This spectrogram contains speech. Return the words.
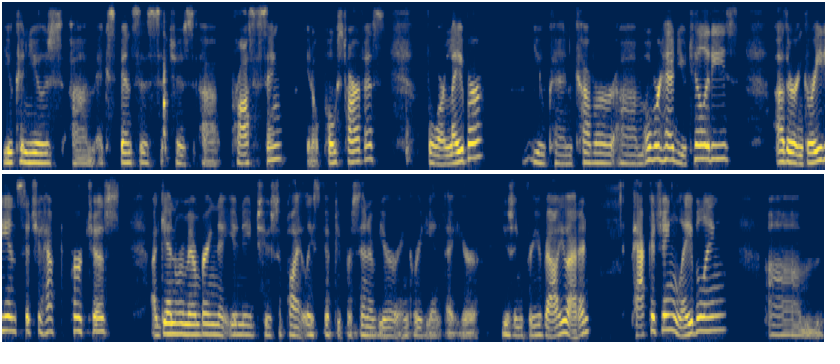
you can use um, expenses such as uh, processing, you know, post-harvest for labor. You can cover um, overhead utilities, other ingredients that you have to purchase. Again, remembering that you need to supply at least 50% of your ingredient that you're using for your value added. Packaging, labeling, um,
